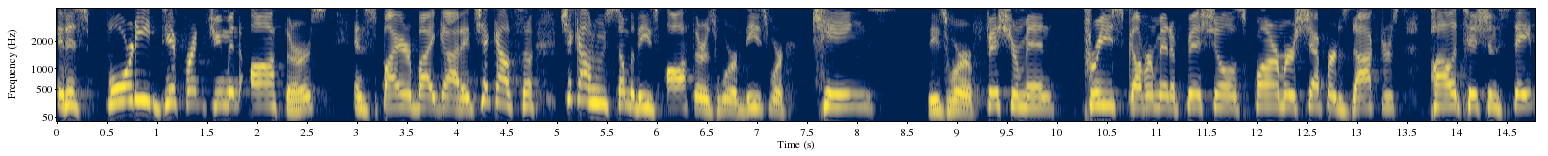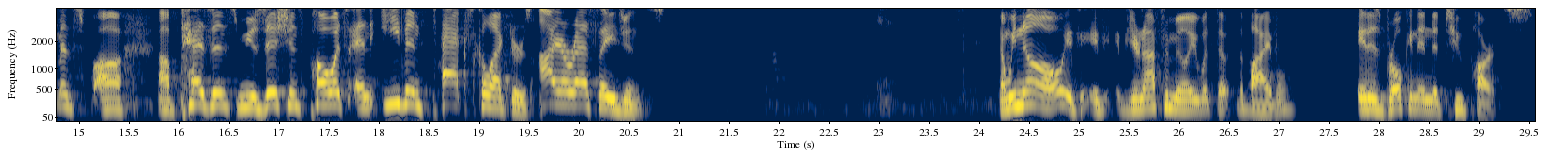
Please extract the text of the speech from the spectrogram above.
It is 40 different human authors inspired by God. And check out some, check out who some of these authors were. These were kings. These were fishermen, priests, government officials, farmers, shepherds, doctors, politicians, statements, uh, uh, peasants, musicians, poets, and even tax collectors, IRS agents. Now we know, if, if, if you're not familiar with the, the Bible, it is broken into two parts.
